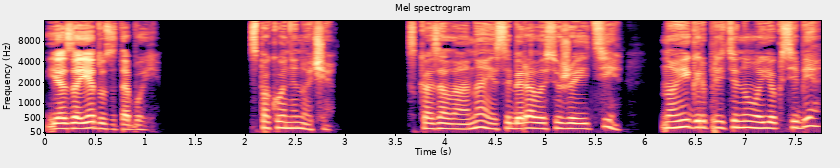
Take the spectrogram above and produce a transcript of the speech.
«Я заеду за тобой». «Спокойной ночи», — сказала она и собиралась уже идти, но Игорь притянул ее к себе,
